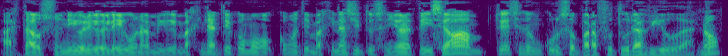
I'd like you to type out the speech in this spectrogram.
a Estados Unidos, le digo, le digo a un amigo, imagínate cómo, cómo te imaginas si tu señora te dice, ah, estoy haciendo un curso para futuras viudas, ¿no?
